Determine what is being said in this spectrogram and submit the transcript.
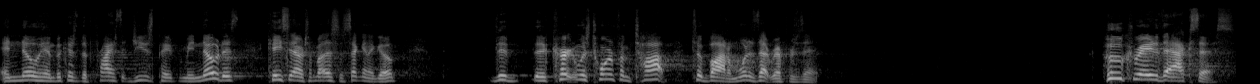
and know him because of the price that Jesus paid for me. Notice, Casey and I were talking about this a second ago. The, the curtain was torn from top to bottom. What does that represent? Who created the access?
